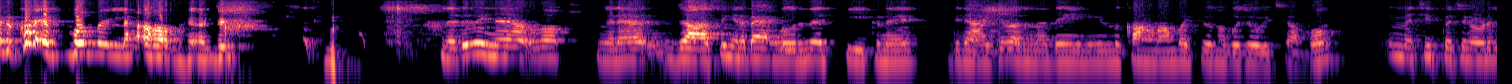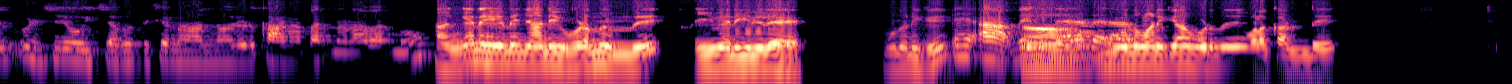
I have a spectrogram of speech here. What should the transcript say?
ഒരു കുഴപ്പമൊന്നുമില്ല പറഞ്ഞുകൊണ്ട് എന്നിട്ട് പിന്നെ ഇങ്ങനെ ജാസി ഇങ്ങനെ ബാംഗ്ലൂരിൽ നിന്ന് എത്തിക്കണേ ഇതിനായിട്ട് വന്നത് ഇനി ഒന്ന് കാണാൻ പറ്റുമോ എന്നൊക്കെ ചോദിച്ചു. അപ്പം ഇമ്മച്ചി ഇപ്പച്ചനോട് വിളിച്ചു ചോദിച്ചു. അപ്പൊ ഇപ്പച്ചി പറഞ്ഞു അന്നോലോട് കാണാൻ പറഞ്ഞോളാ പറഞ്ഞു. അങ്ങനെയാണ് ഞാൻ ഇവിടെ നിന്ന് ഈവനിങ്ങിലേ മൂന്ന് മണിക്ക് മൂന്ന് മണിക്ക് ഞാൻ ഇവിടുന്ന് ഇവളെ കണ്ട്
